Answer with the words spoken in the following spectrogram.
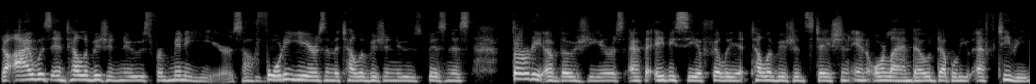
You know, I was in television news for many years, uh, mm-hmm. 40 years in the television news business, 30 of those years at the ABC affiliate television station in Orlando, WFTV,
